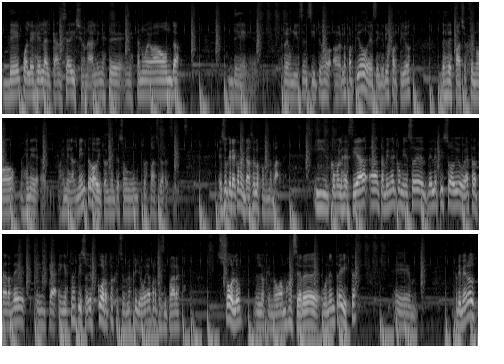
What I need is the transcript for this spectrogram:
de cuál es el alcance adicional en, este, en esta nueva onda de reunirse en sitios a ver los partidos o de seguir los partidos desde espacios que no generalmente o habitualmente son tu espacio de residencia. Eso quería comentárselo por una parte. Y como les decía ah, también al comienzo del episodio, voy a tratar de, en, estos episodios cortos, que son los que yo voy a participar solo, en los que no vamos a hacer eh, una entrevista, eh, primero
